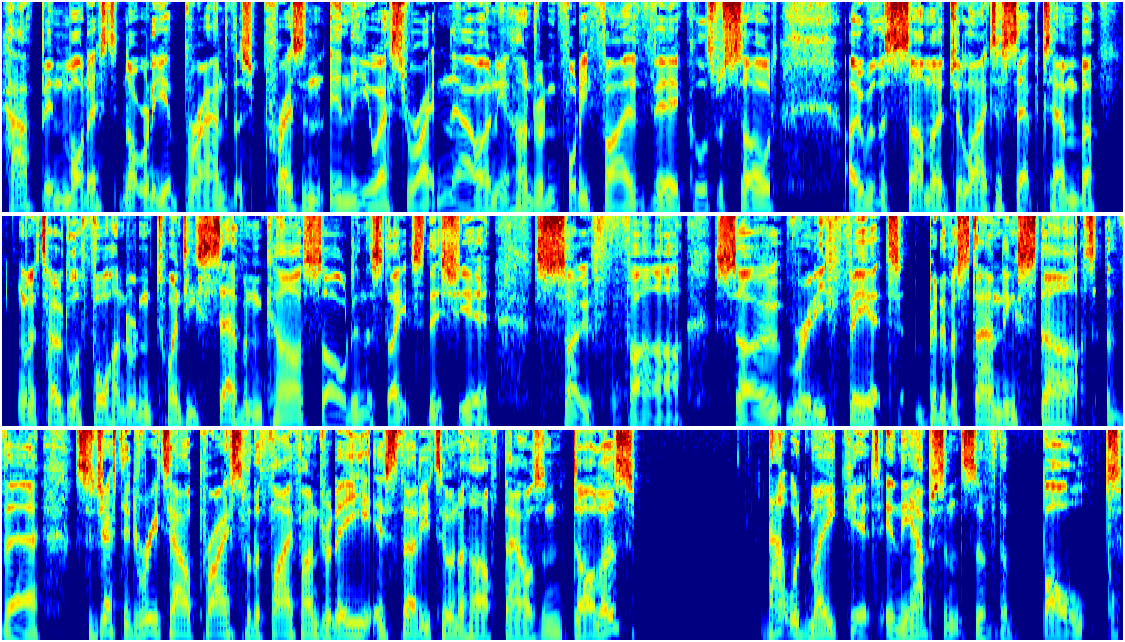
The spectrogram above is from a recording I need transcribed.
have been modest, not really a brand that's present in the US right now. Only 145 vehicles were sold over the summer, July to September, and a total of 427 cars sold in the States this year so far. So, really, Fiat, a bit of a standing start there. Suggested retail price for the 500e is 32.5 $1,000. That would make it, in the absence of the Bolt,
